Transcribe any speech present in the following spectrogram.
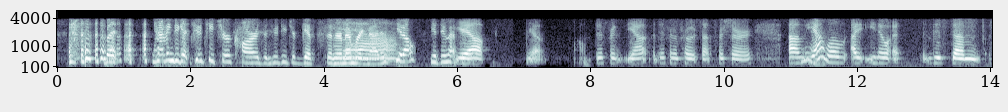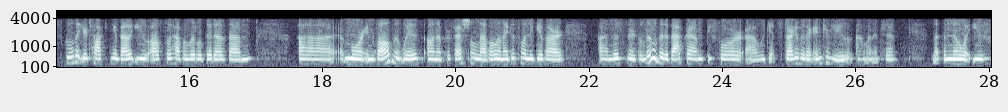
but having to get two teacher cards and two teacher gifts and remembering yeah. that is, you know, you do have to. Yeah. Yeah. Different, yeah, a different approach, that's for sure. Um, yeah. yeah, well, I, you know, uh, this um, school that you're talking about, you also have a little bit of um, uh, more involvement with on a professional level. And I just wanted to give our uh, listeners a little bit of background before uh, we get started with our interview. I wanted to let them know what you've,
